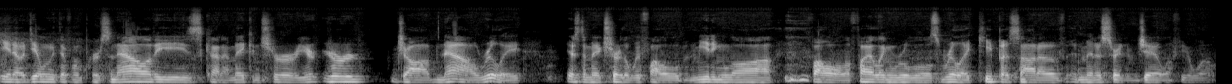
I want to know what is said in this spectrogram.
you know, dealing with different personalities, kind of making sure your your job now really is to make sure that we follow open meeting law, mm-hmm. follow all the filing rules, really keep us out of administrative jail, if you will.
